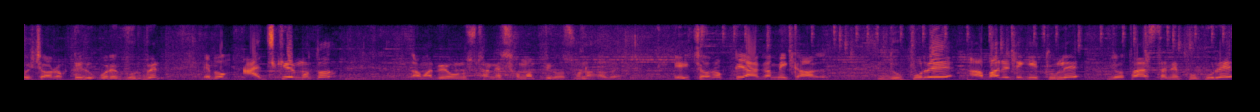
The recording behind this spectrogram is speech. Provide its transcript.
ওই চরকটির উপরে ঘুরবেন এবং আজকের মতো আমাদের অনুষ্ঠানের সমাপ্তি ঘোষণা হবে। এই চরকটি আগামীকাল দুপুরে আবার এটিকে তুলে যথাস্থানে পুকুরে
